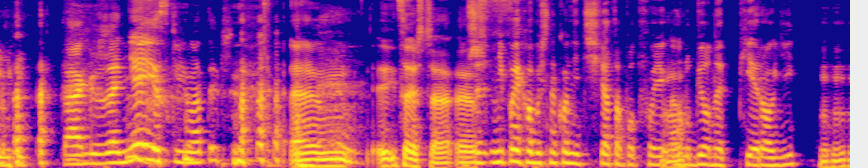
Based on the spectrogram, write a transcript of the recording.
Także nie jest klimatyczna. Em, I co jeszcze? E, Przecież nie pojechałbyś na koniec świata po twoje No. ulubione pierogi. Mhm.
